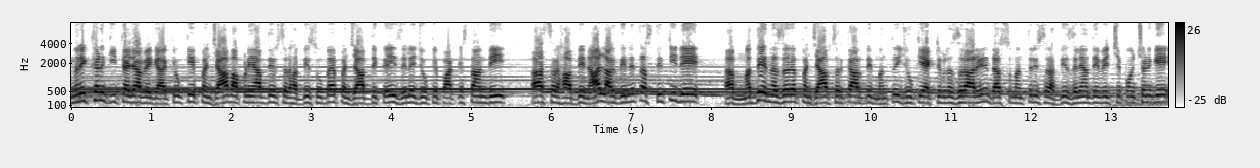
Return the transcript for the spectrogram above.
ਨਿਰੀਖਣ ਕੀਤਾ ਜਾਵੇਗਾ ਕਿਉਂਕਿ ਪੰਜਾਬ ਆਪਣੇ ਆਪ ਦੇ ਸਰਹੱਦੀ ਸੂਬਾ ਹੈ। ਪੰਜਾਬ ਦੇ ਕਈ ਜ਼ਿਲ੍ਹੇ ਜੋ ਕਿ ਪਾਕਿਸਤਾਨ ਦੀ ਅ, ਸਰਹੱਦ ਦੇ ਨਾਲ ਲੱਗਦੇ ਨੇ ਤਾਂ ਸਥਿਤੀ ਦੇ ਅ, ਮੱਦੇ ਨਜ਼ਰ ਪੰਜਾਬ ਸਰਕਾਰ ਦੇ ਮੰਤਰੀ ਜੋ ਕਿ ਐਕਟਿਵ ਨਜ਼ਰ ਆ ਰਹੇ ਨੇ 10 ਮੰਤਰੀ ਸਰਹੱਦੀ ਜ਼ਿਲ੍ਹਿਆਂ ਦੇ ਵਿੱਚ ਪਹੁੰਚਣਗੇ।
